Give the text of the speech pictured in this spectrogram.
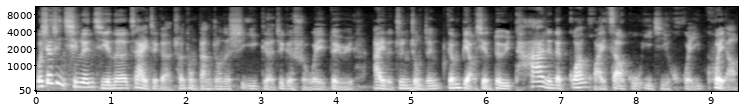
我相信情人节呢，在这个传统当中呢，是一个这个所谓对于爱的尊重跟跟表现，对于他人的关怀照顾以及回馈啊。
